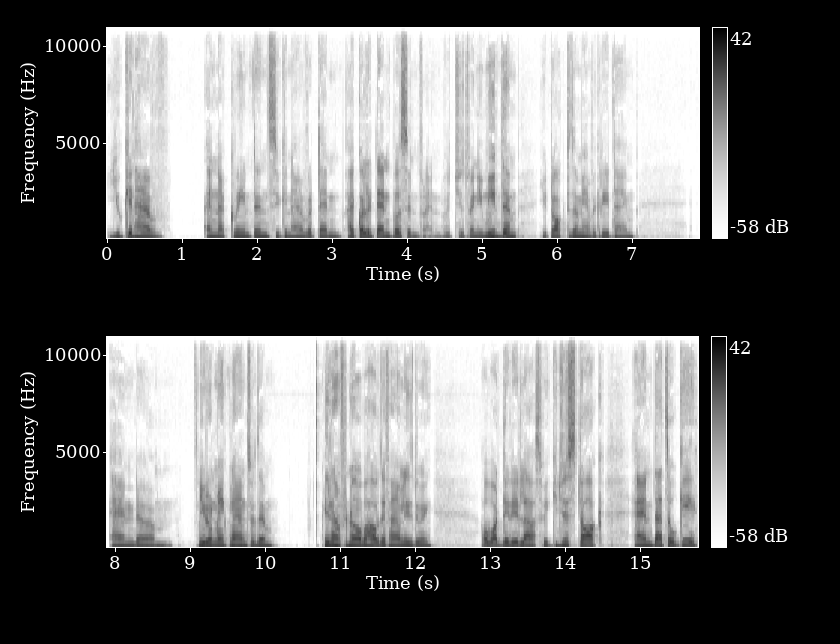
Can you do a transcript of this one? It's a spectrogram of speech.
You can have an acquaintance, you can have a 10, I call it 10% friend, which is when you meet them, you talk to them, you have a great time, and um, you don't make plans with them. You don't have to know about how their family is doing or what they did last week. You just talk, and that's okay.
